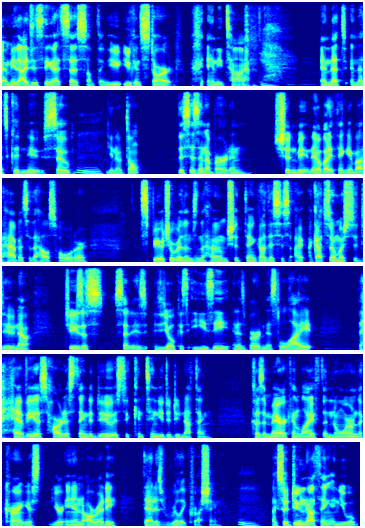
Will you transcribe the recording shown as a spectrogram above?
I mean, I just think that says something. You you can start anytime Yeah. and that's and that's good news. So Mm. you know, don't this isn't a burden. Shouldn't be nobody thinking about habits of the household or spiritual rhythms in the home should think, oh, this is I, I got so much to do. No, Jesus said his, his yoke is easy and his burden is light. The heaviest, hardest thing to do is to continue to do nothing, because American life, the norm, the current you're you're in already, that is really crushing. Mm. Like so, do nothing and you will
